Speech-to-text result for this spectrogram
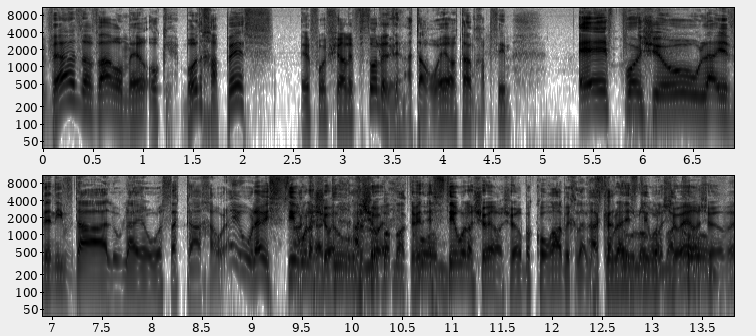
ואז עבר אומר, אוקיי, בוא נחפש איפה אפשר לפסול את זה. כן. אתה רואה אותם מחפשים איפשהו, אולי איזה נבדל, אולי הוא עשה ככה, אולי, אולי הסתירו לשוער. הכדור לא במקום. הסתירו לשוער, השוער בקורה בכלל. הכדור לא לשוער, במקום. השוער הזה.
